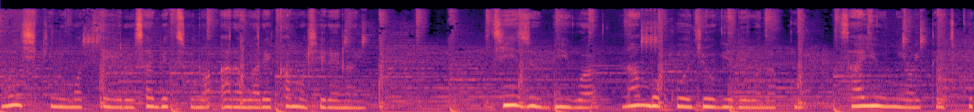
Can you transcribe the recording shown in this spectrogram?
無意識に持っている差別の表れかもしれない。地図 B は南北を上下ではなく左右に置いて作っ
